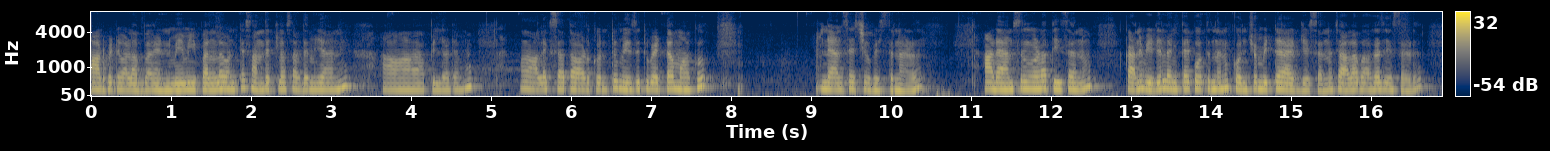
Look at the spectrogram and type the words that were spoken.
ఆడబిడ్డ వాళ్ళ అబ్బాయి అండి. మేము ఈ పనిలో ఉంటే సందట్లో సడమియా అని ఆ పిల్లడము అలెక్సాతో ఆడుకుంటూ మ్యూజిక్ పెట్టా మాకు. డ్యాన్స్ చూపిస్తున్నాడు. ఆ డ్యాన్స్ని కూడా తీశాను. కానీ వీడియో లెంగ్త్ అయిపోతుందని కొంచెం బిట్టే యాడ్ చేశాను. చాలా బాగా చేశాడు.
